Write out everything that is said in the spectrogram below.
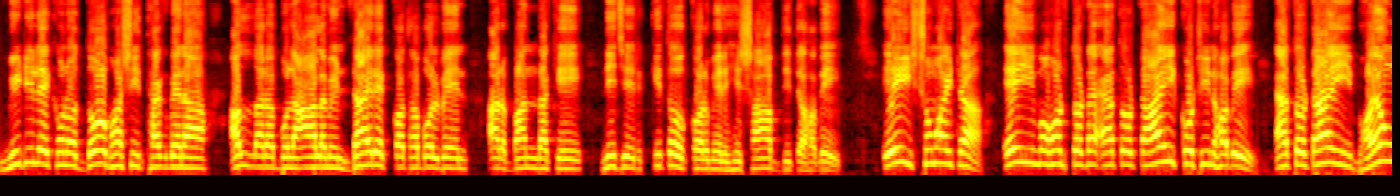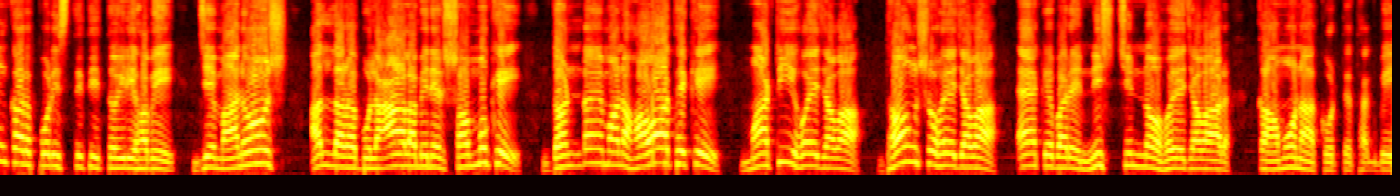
মিডিলে কোনো দোভাষী থাকবে না। আল্লাহ রাব্বুল আলামিন ডাইরেক্ট কথা বলবেন আর বান্দাকে নিজের কৃতকর্মের হিসাব দিতে হবে। এই সময়টা এই মুহূর্তটা এতটাই কঠিন হবে, এতটাই ভয়ঙ্কর পরিস্থিতি তৈরি হবে যে মানুষ আল্লাহ রাবুল আলমিনের সম্মুখে দণ্ডায়মান হওয়া থেকে মাটি হয়ে যাওয়া, ধ্বংস হয়ে যাওয়া, একেবারে নিশ্চিন্ন হয়ে যাওয়ার কামনা করতে থাকবে।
